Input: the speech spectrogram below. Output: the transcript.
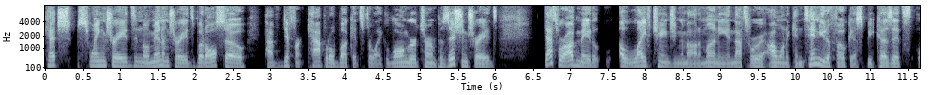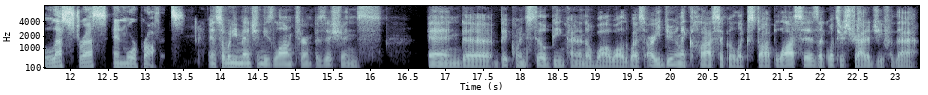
catch swing trades and momentum trades, but also have different capital buckets for like longer term position trades. That's where I've made a life changing amount of money. And that's where I want to continue to focus because it's less stress and more profits. And so when you mention these long term positions and uh, Bitcoin still being kind of the wild, wild west, are you doing like classical like stop losses? Like what's your strategy for that?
